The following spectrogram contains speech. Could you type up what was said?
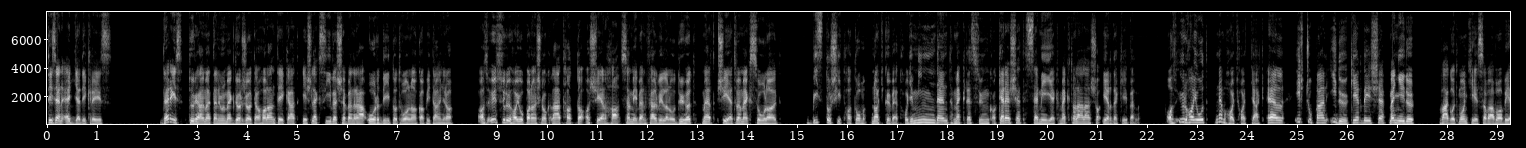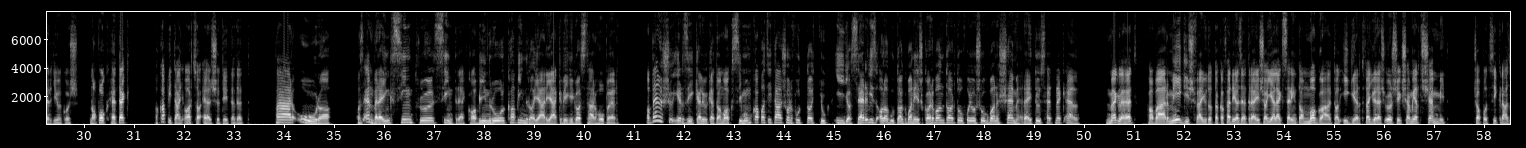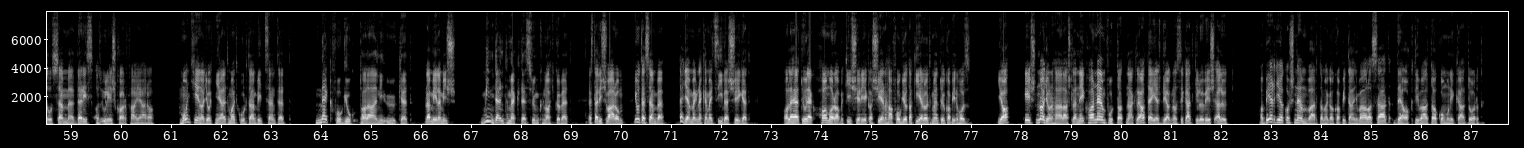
Tizenegyedik rész Deris türelmetlenül megdörzsölte a halántékát, és legszívesebben rá ordított volna a kapitányra. Az őszülő hajóparancsnok láthatta a Sienha szemében felvillanó dühöt, mert sietve megszólalt. Biztosíthatom, nagykövet, hogy mindent megteszünk a keresett személyek megtalálása érdekében. Az űrhajót nem hagyhatják el, és csupán idő kérdése. Mennyi idő? Vágott Montjé szavába a bérgyilkos. Napok, hetek? A kapitány arca elsötétedett. Pár óra. Az embereink szintről szintre, kabinról kabinra járják végig a Starhoppert. A belső érzékelőket a maximum kapacitáson futtatjuk, így a szerviz alagutakban és karbantartó folyosókban sem rejtőzhetnek el. Meg lehet, ha bár mégis feljutottak a fedélzetre, és a jelek szerint a maga által ígért fegyveres őrség sem ért semmit, csapott szikrázó szemmel Deris az ülés karfájára. Montjé nagyot nyelt, majd kurtán biccentett. Meg fogjuk találni őket. Remélem is. Mindent megteszünk, nagykövet. Ezt el is várom. Jut eszembe. Tegyen meg nekem egy szívességet. A lehetőleg hamarabb kísérjék a Sienha foglyot a kijelölt mentőkabinhoz. Ja, és nagyon hálás lennék, ha nem futtatnák le a teljes diagnosztikát kilövés előtt. A bérgyilkos nem várta meg a kapitány válaszát, de aktiválta a kommunikátort.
